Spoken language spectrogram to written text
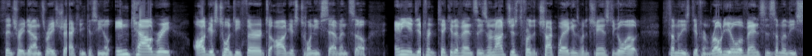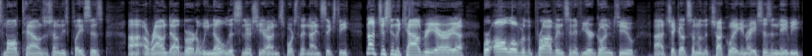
Century Downs Racetrack and Casino in Calgary, August 23rd to August 27th. So, any different ticket events, these are not just for the chuck wagons, but a chance to go out to some of these different rodeo events in some of these small towns or some of these places uh, around Alberta. We know listeners here on Sportsnet 960, not just in the Calgary area, we're all over the province. And if you're going to uh, check out some of the chuck wagon races and maybe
